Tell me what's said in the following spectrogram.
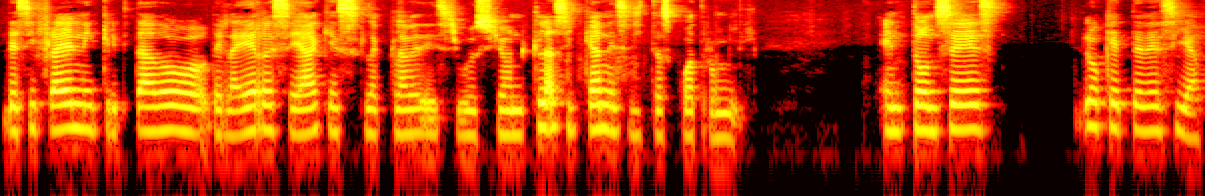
descifrar el encriptado de la RCA, que es la clave de distribución clásica, necesitas 4000. Entonces, lo que te decía,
